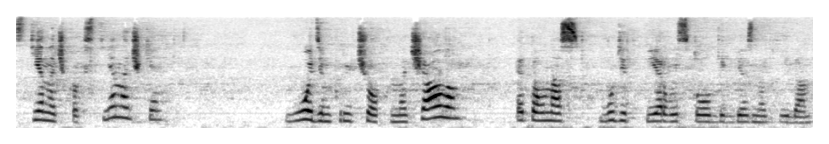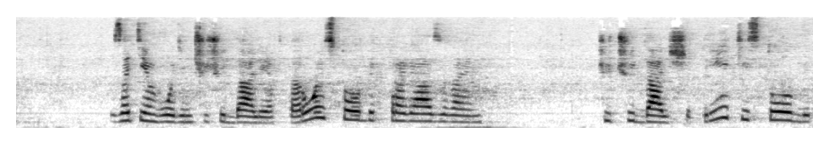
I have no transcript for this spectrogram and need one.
стеночка к стеночке. Вводим крючок в начало. Это у нас будет первый столбик без накида. Затем вводим чуть-чуть далее второй столбик, провязываем. Чуть-чуть дальше третий столбик.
